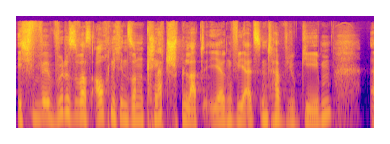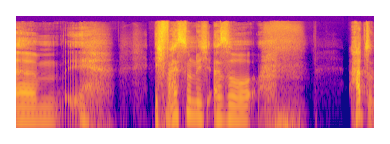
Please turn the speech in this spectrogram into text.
ich würde sowas auch nicht in so ein Klatschblatt irgendwie als Interview geben. Ähm, ich weiß nur nicht, also hat,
